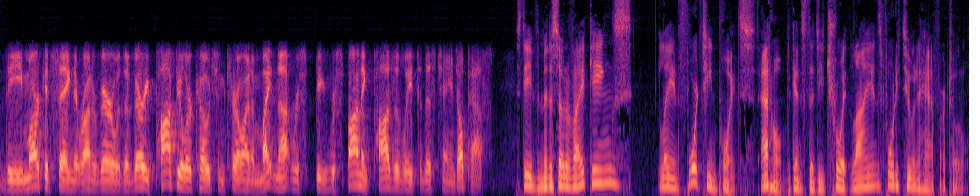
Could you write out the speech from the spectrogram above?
the market saying that Ron Rivera was a very popular coach, in Carolina might not res- be responding positively to this change. I'll pass. Steve, the Minnesota Vikings laying 14 points at home against the Detroit Lions, 42 and a half our total.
